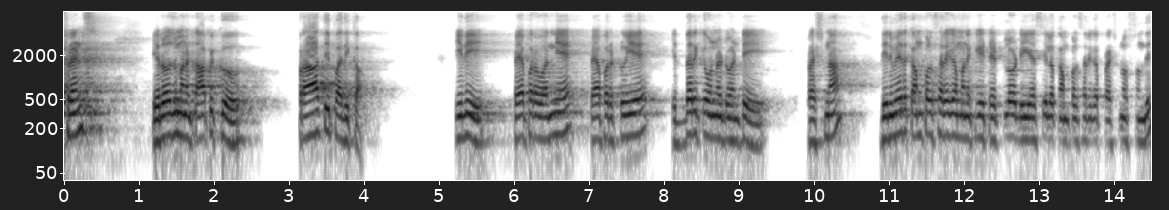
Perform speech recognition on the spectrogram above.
ఫ్రెండ్స్ ఈరోజు మన టాపిక్ ప్రాతిపదిక. ఇది paper one A paper two A ఇద్దరికి ఉన్నటువంటి ప్రశ్న. దీని మీద కంపల్సరీగా మనకి టెట్లో డిఎస్సిలో కంపల్సరీగా ప్రశ్న వస్తుంది.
